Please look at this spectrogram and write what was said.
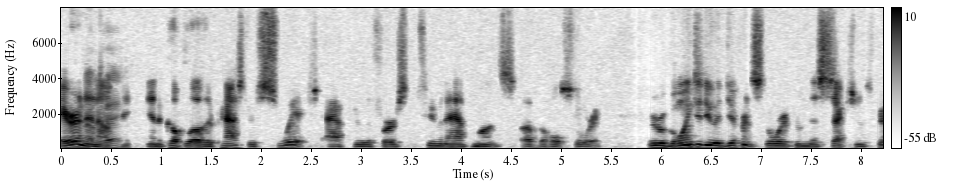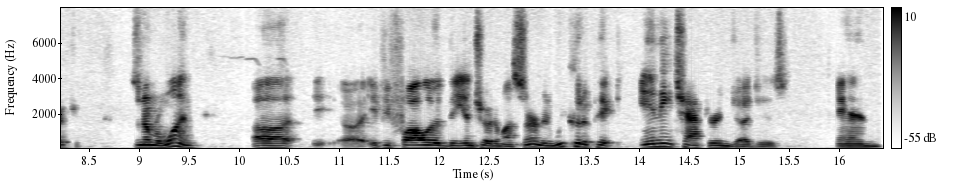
Aaron and Okay. I and a couple other pastors switched after the first two and a half months of the whole story. We were going to do a different story from this section of scripture. So number one, uh, uh, if you followed the intro to my sermon, we could have picked any chapter in Judges, and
